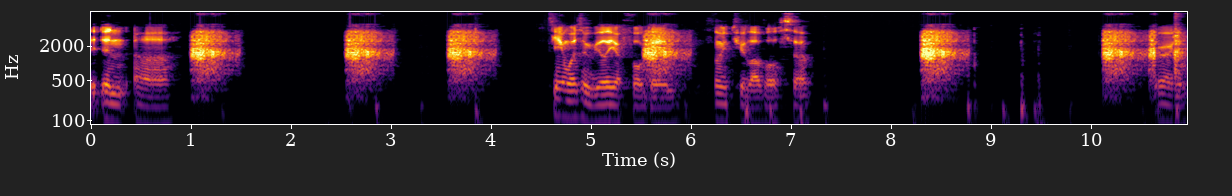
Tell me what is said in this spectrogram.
They didn't, uh... This game wasn't really a full game. It's only two levels, so... Where are you?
